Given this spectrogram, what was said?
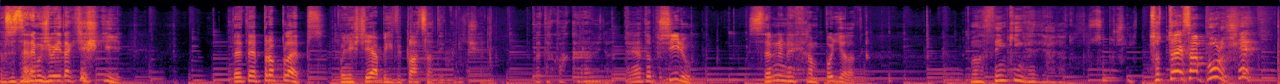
To přece nemůže být tak těžký. To je, to je pro plebs. Oni chtějí, abych vyplácal ty klíče. To je taková kravina. Já na to přijdu. Se nechám podělat. Mám thinking head, já na to musím přijít. Co to je za bullshit?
